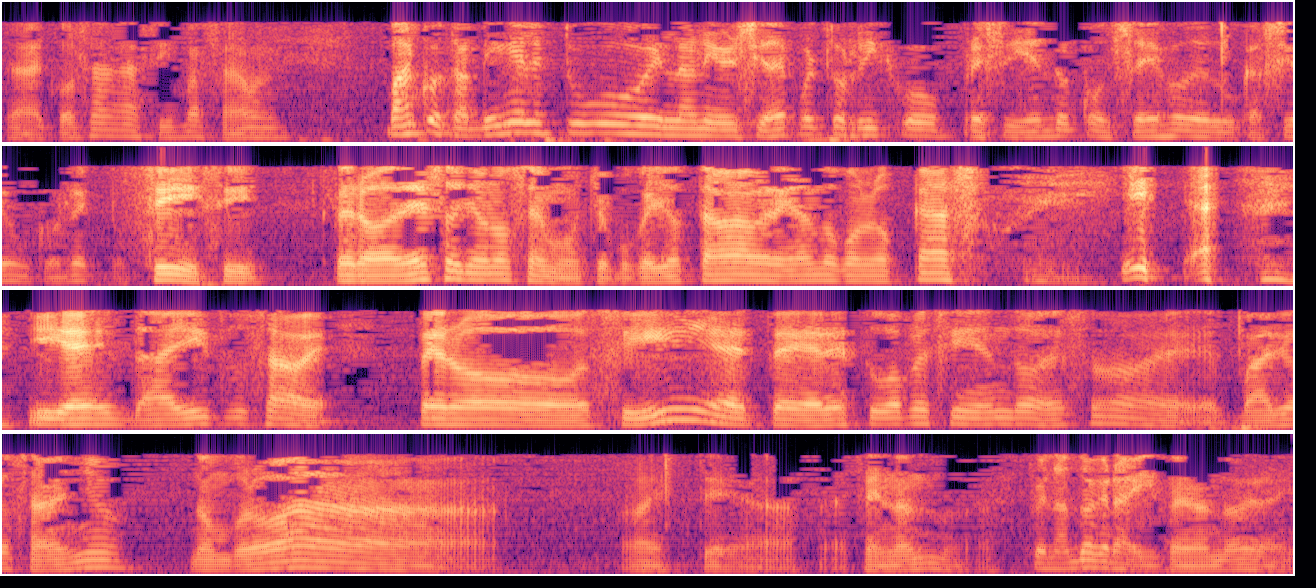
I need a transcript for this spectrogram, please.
Sea, cosas así pasaban. Marco, también él estuvo en la Universidad de Puerto Rico presidiendo el Consejo de Educación, ¿correcto? Sí, sí, pero de eso yo no sé mucho, porque yo estaba bregando con los casos. Y, y ahí tú sabes. Pero sí, este, él estuvo presidiendo eso eh, varios años, nombró a, a este a, Fernando. Fernando Agray Fernando Agray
